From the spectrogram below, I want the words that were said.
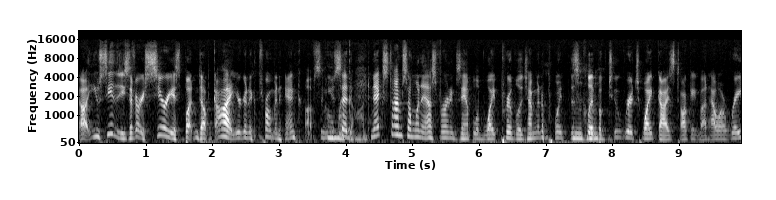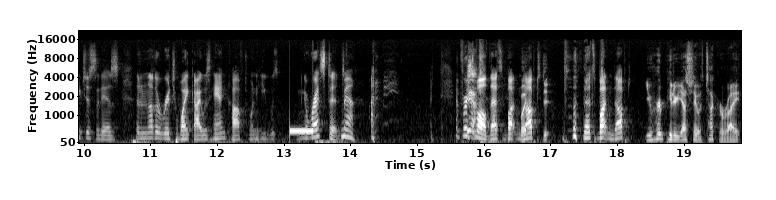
Uh, you see that he's a very serious, buttoned-up guy. You're going to throw him in handcuffs, and you Oh my said God. next time someone asks for an example of white privilege, I'm going to point this Mm-hmm. clip of two rich white guys talking about how outrageous it is that another rich white guy was handcuffed when he was arrested. Yeah. And first of all, that's buttoned Wait, up. did- that's buttoned up. You heard Peter yesterday with Tucker, right?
